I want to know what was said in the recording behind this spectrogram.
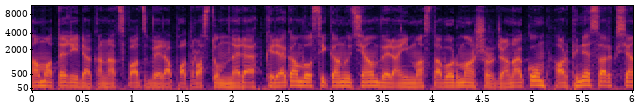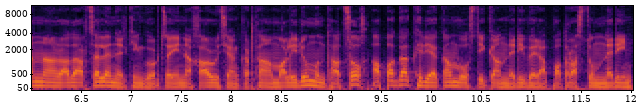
համատեղ իրականացված վերապատրաստումները։ Քրեական ոստիկանության վերաիմաստավորման շրջանակում Արփինե Սարգսյանն անդրադարձել է ներքին գործերի նախարարության կրթահամալիրում ընթացող ապագա քրեական ոստիկանների վերապատրաստումներին։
